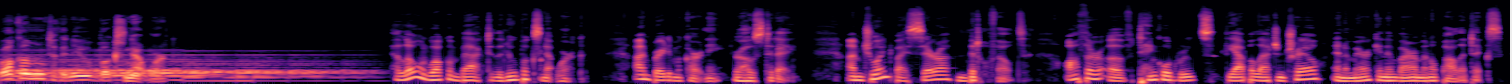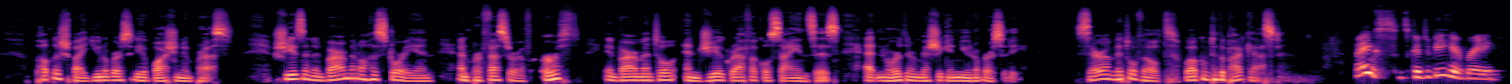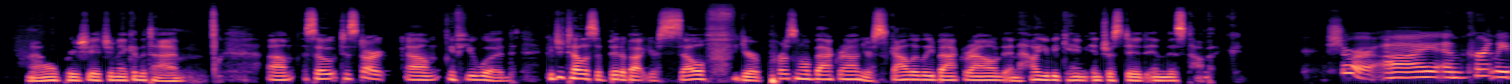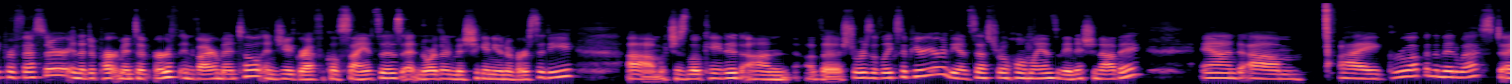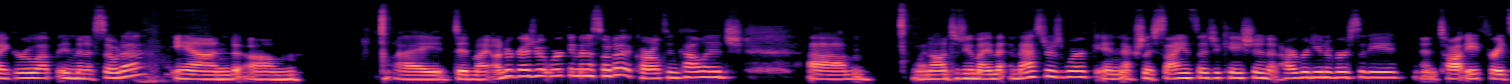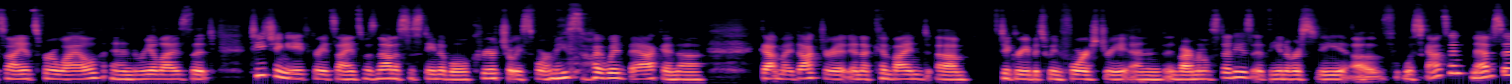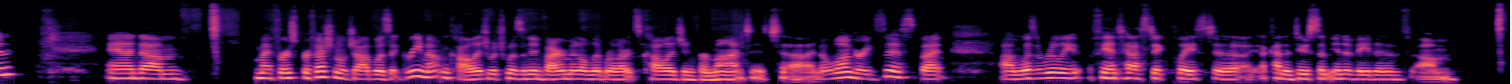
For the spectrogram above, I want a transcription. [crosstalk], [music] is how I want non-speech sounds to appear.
Welcome to the New Books Network. Hello, and welcome back to the New Books Network. I'm Brady McCartney, your host today. I'm joined by Sarah Mittlefehldt, author of Tangled Roots, The Appalachian Trail, and American Environmental Politics, published by University of Washington Press. She is an environmental historian and professor of earth, environmental, and geographical sciences at Northern Michigan University. Sarah Mittlefehldt, welcome to the podcast. Thanks. It's good to be here, Brady. I appreciate you making the time. Um, so, to start, um, if you would, could you tell us a bit about yourself, your personal background, your scholarly background, and how you became interested in this topic? Sure. I am currently a professor in the Department of Earth, Environmental, and Geographical Sciences at Northern Michigan University, um, which is located on the shores of Lake Superior, the ancestral homelands of the Anishinaabe. And um, I grew up in the Midwest. I grew up in Minnesota and um, I did my undergraduate work in Minnesota at Carleton College. Um, went on to do my master's work in actually science education at Harvard University and taught eighth grade science for a while and realized that teaching eighth grade science was not a sustainable career choice for me. [laughs] So I went back and uh, got my doctorate in a combined um, degree between forestry and environmental studies at the University of Wisconsin, Madison. And um, my first professional job was at Green Mountain College, which was an environmental liberal arts college in Vermont. It uh, no longer exists, but um, was a really fantastic place to uh, kind of do some innovative um,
